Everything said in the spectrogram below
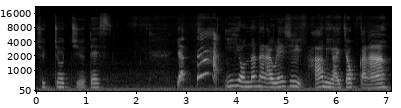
出張中です。やったー！いい女なら嬉しい。歯磨いちゃおっかな。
